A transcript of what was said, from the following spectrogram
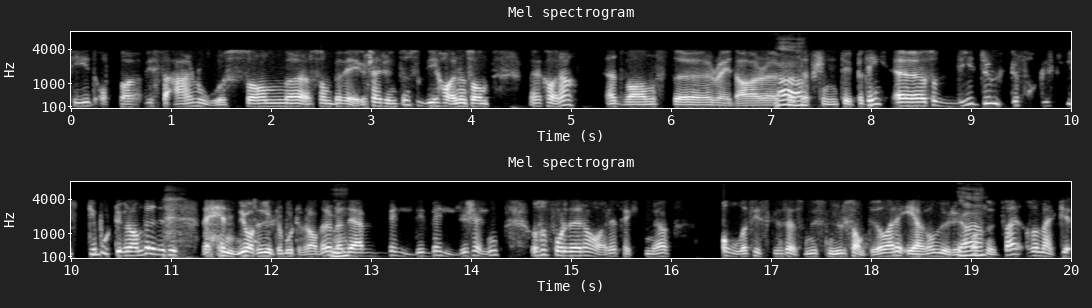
tid oppdager hvis det er noe som, eh, som beveger seg rundt dem. Så de har en sånn hva kaller det, advanced eh, radar eh, perception-type ting. Så de dulter faktisk ikke borti hverandre. Det, det hender jo at de dulter borti hverandre, Mhm. men det er veldig, veldig sjeldent. Og så får du det rare effekten med at alle fiskene ser ut som de snur samtidig. Og da er det en eller annen luring som har snudd seg, og så merker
